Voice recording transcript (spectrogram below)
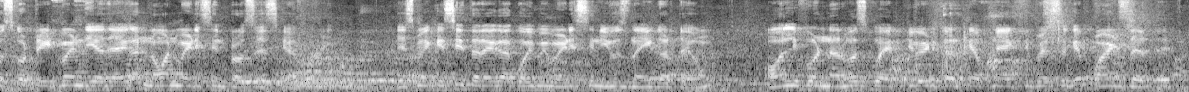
उसको ट्रीटमेंट दिया जाएगा नॉन मेडिसिन प्रोसेस के अकॉर्डिंग जिसमें किसी तरह का कोई भी मेडिसिन यूज़ नहीं करते हम। ओनली फॉर नर्वस को एक्टिवेट करके अपने एक्टिवेशन के पॉइंट्स देते हैं।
